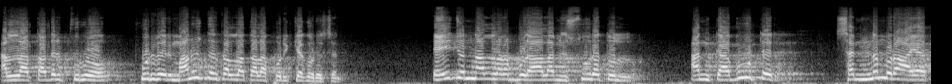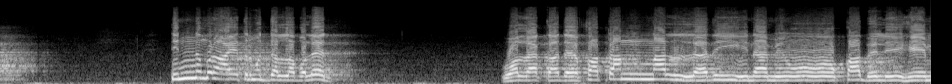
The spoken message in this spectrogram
আল্লাহ তাদের পূর্ব পূর্বের মানুষদেরকে আল্লাহ তালা পরীক্ষা করেছেন। এই জন্য আল্লাহ রাবুল আলমী সুরাতুল আনকাবুতের সাত নম্বর আয়াত, তিন নম্বর আয়াতের মধ্যে আল্লাহ বলেন, ওয়ালাকাদ ফাতান্নাল্লাযীনা মিন ক্বাবলিহিম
